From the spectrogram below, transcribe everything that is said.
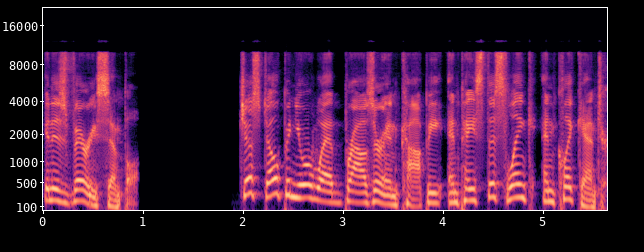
It is very simple. Just open your web browser and copy and paste this link and click enter.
